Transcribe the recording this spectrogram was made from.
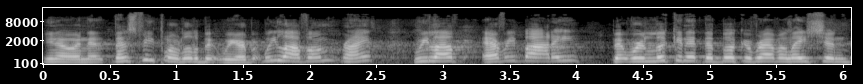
You know, and those people are a little bit weird, but we love them, right? We love everybody. But we're looking at the book of Revelation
